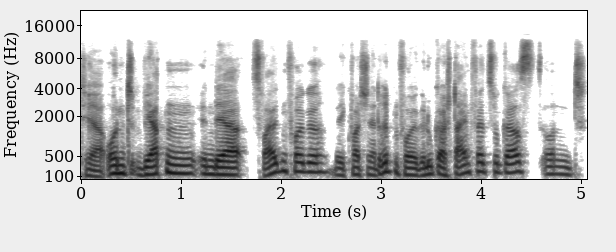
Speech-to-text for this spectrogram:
Tja, und wir hatten in der zweiten Folge, nee, Quatsch, in der dritten Folge, Luca Steinfeld zu Gast und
